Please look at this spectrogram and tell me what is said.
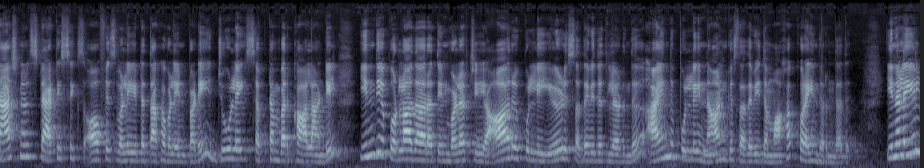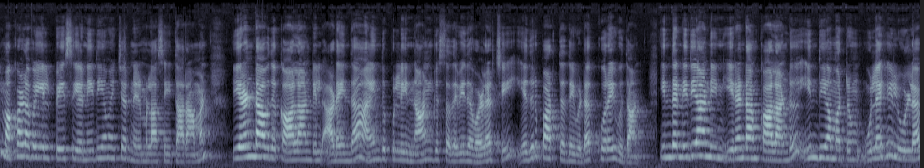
நேஷனல் ஸ்டாட்டிஸ்டிக்ஸ் ஆஃபீஸ் வெளியிட்ட தகவலின்படி ஜூலை செப்டம்பர் காலாண்டில் இந்திய பொருளாதாரத்தின் வளர்ச்சி ஆறு புள்ளி ஏழு சதவீதத்திலிருந்து ஐந்து புள்ளி நான்கு சதவீதமாக குறைந்திருந்தது. இந்நிலையில் மக்களவையில் பேசிய நிதியமைச்சர் நிர்மலா சீதாராமன் இரண்டாவது காலாண்டில் அடைந்த ஐந்து புள்ளி நான்கு சதவீத வளர்ச்சி எதிர்பார்த்ததை விட குறைவுதான். இந்த நிதியாண்டின் இரண்டாம் காலாண்டு இந்தியா மற்றும் உலகில் உள்ள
